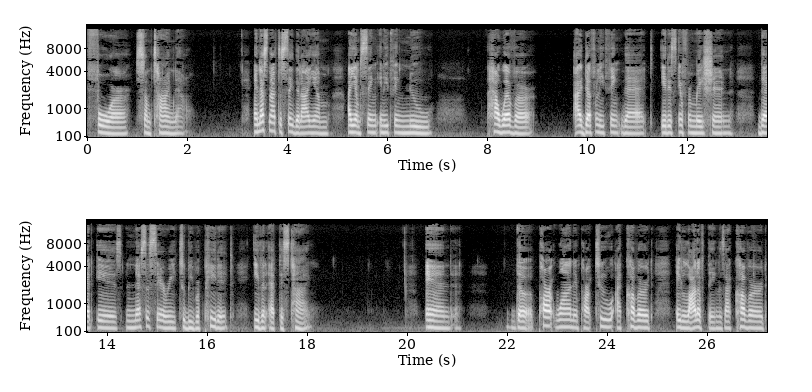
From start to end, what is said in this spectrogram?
for some time now. And that's not to say that I am I am saying anything new. However, I definitely think that it is information that is necessary to be repeated even at this time. And the part one and part two, I covered a lot of things. I covered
